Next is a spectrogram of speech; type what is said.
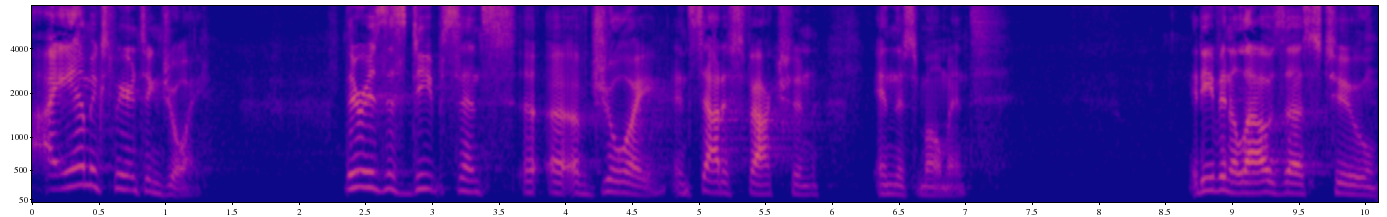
I am experiencing joy. There is this deep sense uh, uh, of joy and satisfaction in this moment. It even allows us to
